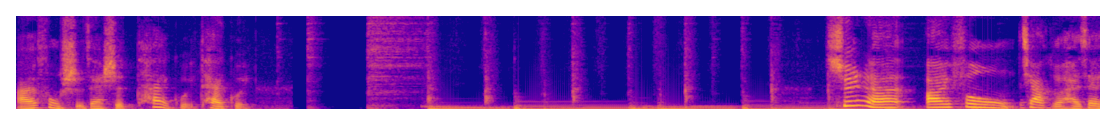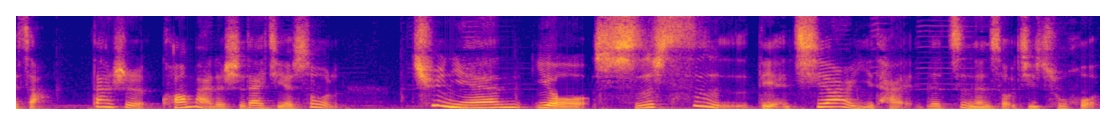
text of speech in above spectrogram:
iPhone 实在是太贵太贵。虽然 iPhone 价格还在涨。但是狂买的时代结束了。去年有十四点七二亿台的智能手机出货，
